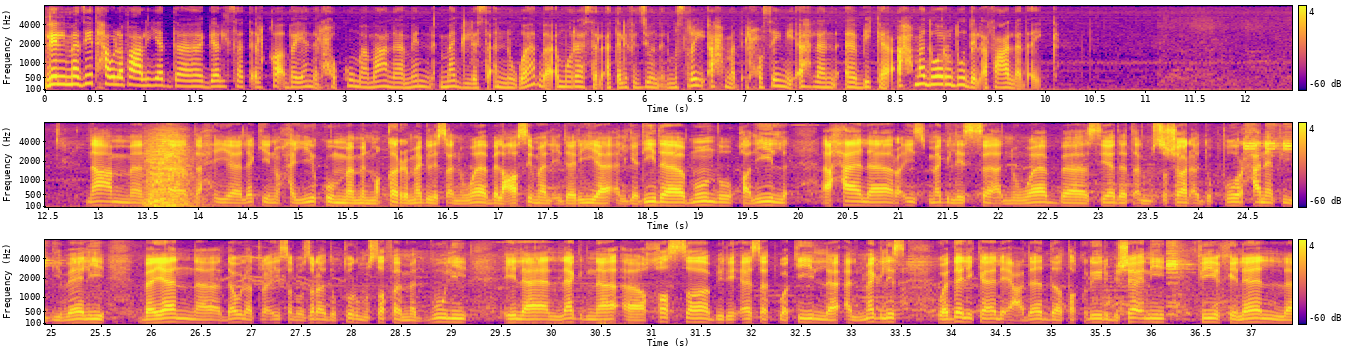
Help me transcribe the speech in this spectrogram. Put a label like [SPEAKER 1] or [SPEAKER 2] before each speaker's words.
[SPEAKER 1] للمزيد حول فعالية جلسة إلقاء بيان الحكومة معنا من مجلس النواب مراسل التلفزيون المصري أحمد الحسيني. أهلا بك أحمد وردود الأفعال لديك.
[SPEAKER 2] نعم تحية لك. نحييكم من مقر مجلس النواب العاصمة الإدارية الجديدة منذ قليل أحال رئيس مجلس النواب سيادة المستشار الدكتور حنفي جبالي بيان دولة رئيس الوزراء الدكتور مصطفى مدبولي إلى لجنة خاصة برئاسة وكيل المجلس وذلك لإعداد تقرير بشأني في خلال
